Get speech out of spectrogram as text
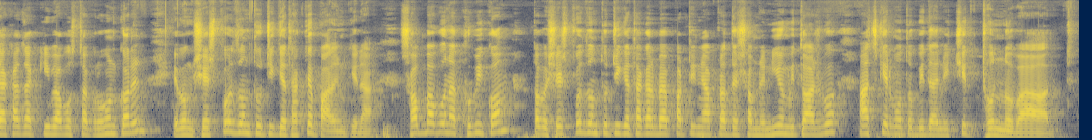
দেখা যাক কী ব্যবস্থা গ্রহণ করেন এবং শেষ পর্যন্ত টিকে থাকতে পারেন কিনা। সম্ভাবনা খুবই কম, তবে শেষ পর্যন্ত টিকে থাকার ব্যাপারটি নিয়ে আপনাদের সামনে নিয়মিত আসব। আজকের মতো বিদায় নিচ্ছি, ধন্যবাদ।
